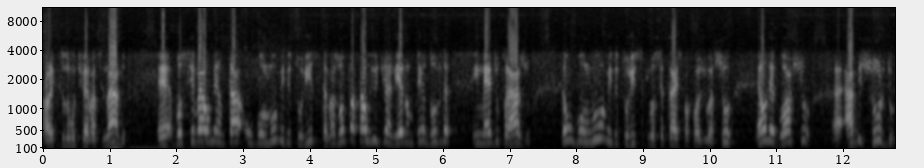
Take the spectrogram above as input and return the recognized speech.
a hora que todo mundo estiver vacinado, é, você vai aumentar o volume de turista. Nós vamos passar o Rio de Janeiro, não tenho dúvida, em médio prazo. Então o volume de turista que você traz para Foz do Iguaçu é um negócio é, absurdo.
